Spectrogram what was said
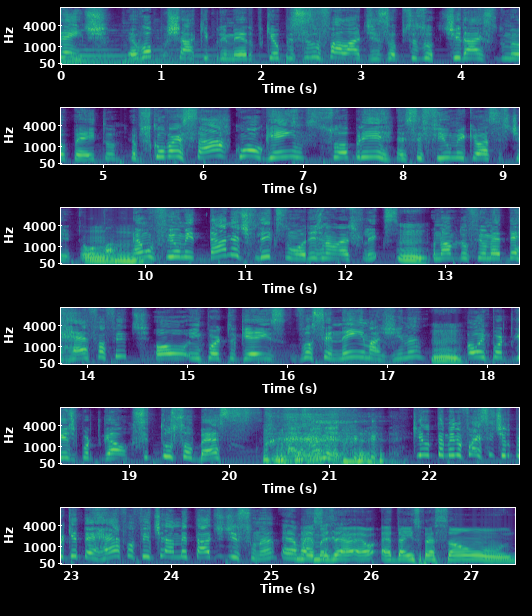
Gente, eu vou puxar aqui primeiro, porque eu preciso falar disso, eu preciso tirar isso do meu peito. Eu preciso conversar com alguém sobre esse filme que eu assisti. Opa. É um filme da Netflix, um original Netflix. Hum. O nome do filme é The Half of It, ou em português, Você Nem Imagina. Hum. Ou em português de Portugal, Se Tu Soubesse. Mais maneiro. que eu também não faz sentido, porque The Half of It é a metade disso, né? É, É, mas, mas é, é- é da expressão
